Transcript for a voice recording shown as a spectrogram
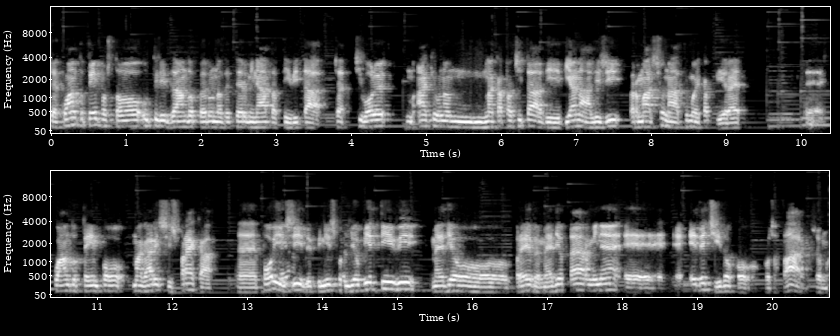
cioè quanto tempo sto utilizzando per una determinata attività, cioè, ci vuole anche una, una capacità di, di, analisi, fermarsi un attimo e capire eh, quanto tempo magari si spreca. Eh, poi sì, definisco gli obiettivi medio breve, medio termine e, e, e decido co- cosa fare. Insomma.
